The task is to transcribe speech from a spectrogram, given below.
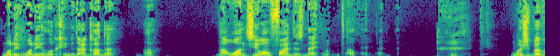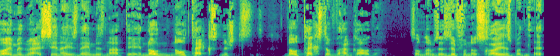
What are, what are you looking at? Agada? Not once. You won't find his name. I'm telling you. His name is not there. No, no text. No text of the Haggadah. Sometimes there's different nuschayas, but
